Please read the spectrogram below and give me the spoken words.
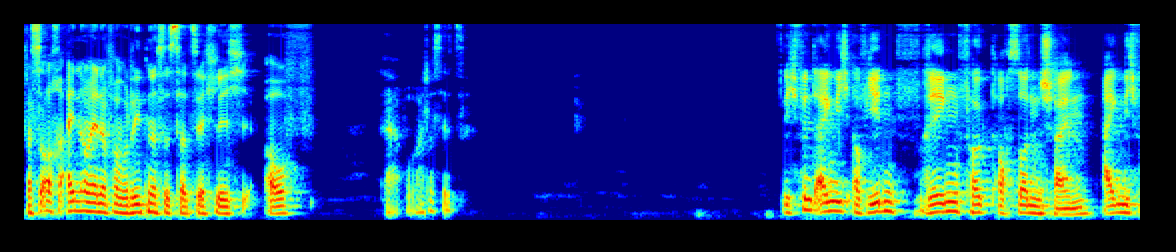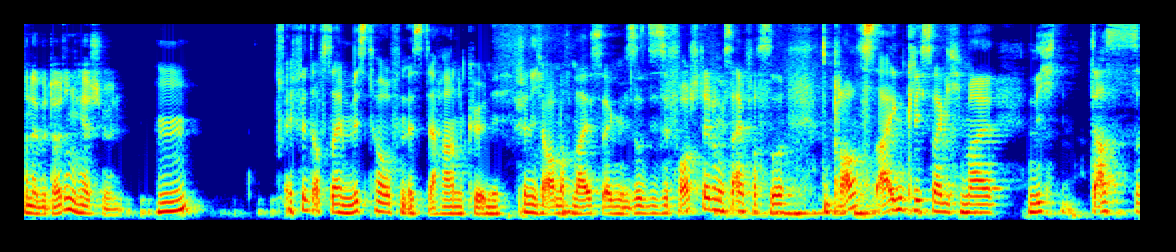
Was auch einer meiner Favoriten ist, ist tatsächlich auf, ja, wo war das jetzt? Ich finde eigentlich, auf jeden Regen folgt auch Sonnenschein. Eigentlich von der Bedeutung her schön. Hm? Ich finde, auf seinem Misthaufen ist der Hahnkönig. Finde ich auch noch nice irgendwie. So diese Vorstellung ist einfach so, du brauchst eigentlich, sage ich mal, nicht das,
